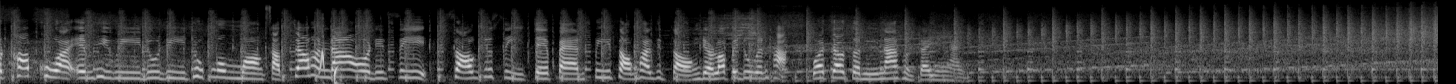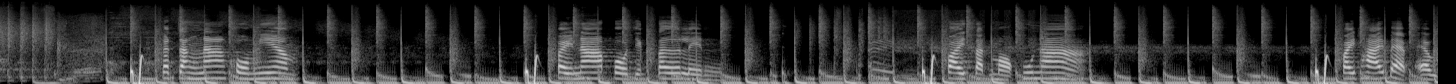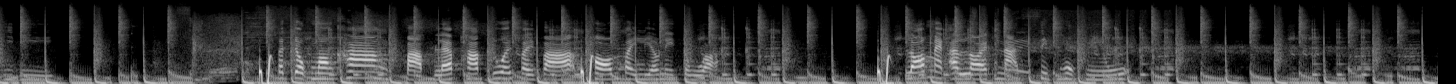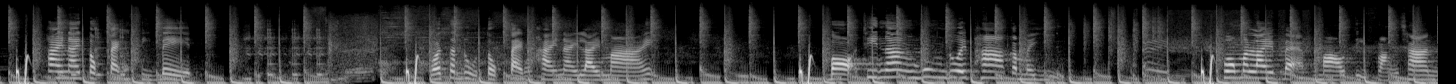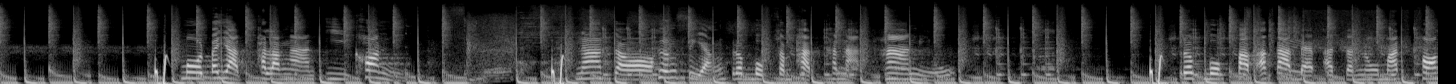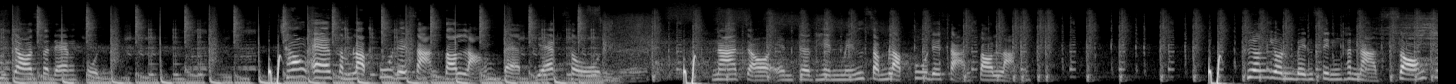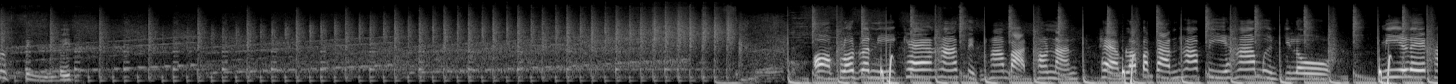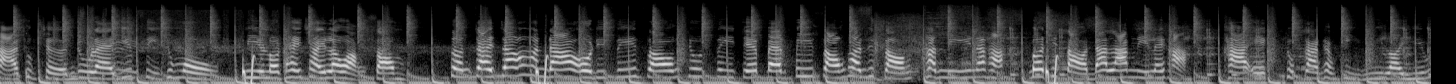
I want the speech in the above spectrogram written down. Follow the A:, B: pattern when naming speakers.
A: รัว MPV ดูดีทุกมุมมองกับเจ้า Honda Odyssey 2.4 J8 ปี 2012 เดี๋ยวเราไปดูกันค่ะ ว่าเจ้าตัวนี้น่าสนใจยังไงกระจังหน้าโครเมียม ไฟหน้าโปรเจคเตอร์เลน ไฟตัดหมอกคู่หน้า ไฟท้ายแบบ LED กระจกมองข้าง ปรับและพับด้วยไฟฟ้า พร้อมไฟเลี้ยวในตัว ล้อแม็กอลลอยขนาด 16 นิ้ว ภายในตกแต่งสีเบจ วัสดุตกแต่งภายในลายไม้ เบาะที่นั่งหุ้มด้วยผ้ากำมะหยี่พวงมาลัยแบบมัลติฟัง c t ชัน โหมดประหยัดพลังงาน e-con หน้าจอเครื่องเสียง ระบบสัมผัสขนาด 5 นิ้ว ระบบปรับอากาศแบบอัตโนมัติ พร้อมจอแสดงผล ช่องแอร์สำหรับผู้โดยสารตอนหลังแบบแยกโซน หน้าจอ Entertainment สำหรับผู้โดยสารตอนหลัง เครื่องยนต์เบนซินขนาด 2.4 ลิตร ออกรถวันนี้แค่ 55 บาทเท่านั้น แถมรับประกัน 5 ปี 50,000 กิโล มีเลขาฉุกเฉินดูแล 24 ชั่วโมง มีรถให้ใช้ระหว่างซ่อม สนใจเจ้า Honda Odyssey 2.4 J8 ปี 2012 คันนี้นะคะ เบอร์ติดต่อด้านล่างนี้เลยค่ะ Car X ทุกการขับขี่มีรอยยิ้ม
